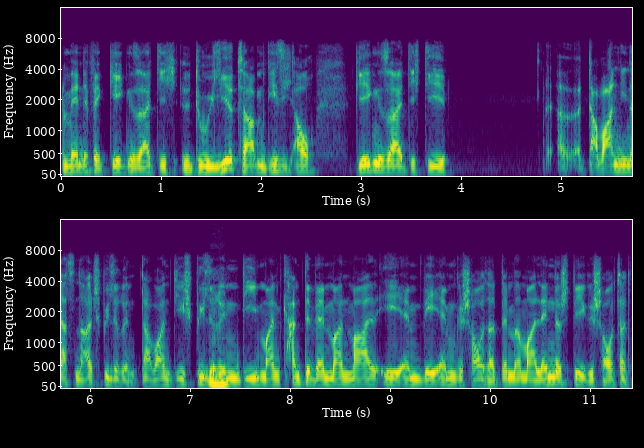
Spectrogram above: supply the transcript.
im Endeffekt gegenseitig äh, duelliert haben, die sich auch gegenseitig die äh, da waren die Nationalspielerinnen, da waren die Spielerinnen, die man kannte, wenn man mal EM, WM geschaut hat, wenn man mal Länderspiel geschaut hat.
